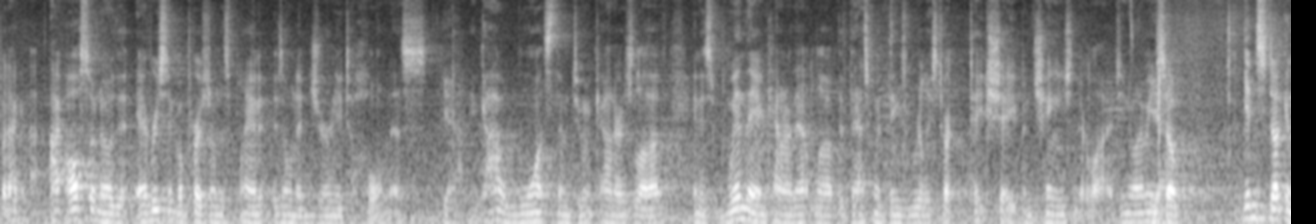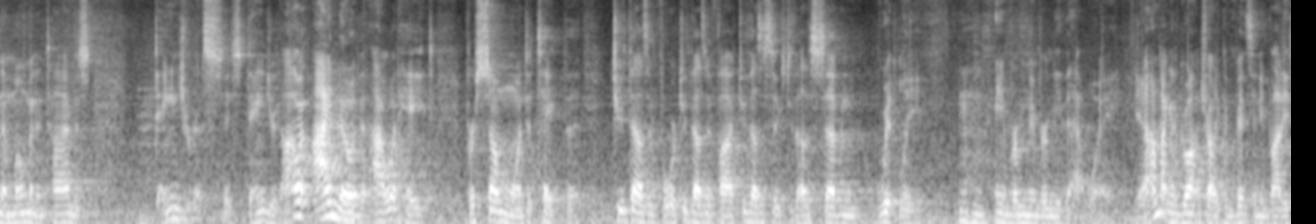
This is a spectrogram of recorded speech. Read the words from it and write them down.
but I I also know that every single person on this planet is on a journey to wholeness. Yeah. And God wants them to encounter His love, and it's when they encounter that love that that's when things really start to take shape and change in their lives. You know what I mean? Yeah. So, getting stuck in a moment in time is dangerous. It's dangerous. I, would, I know that I would hate for someone to take the 2004, 2005, 2006, 2007 Whitley and remember me that way. Yeah. Now, I'm not going to go out and try to convince anybody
